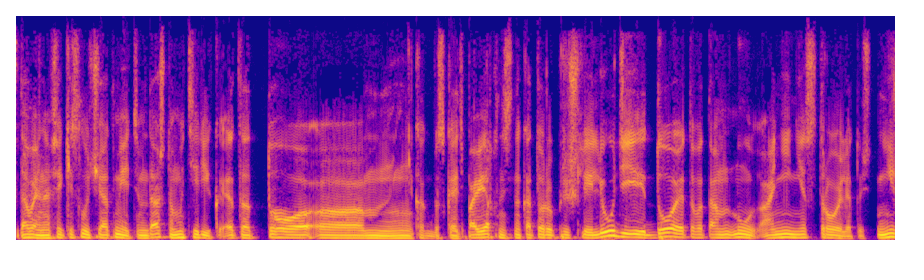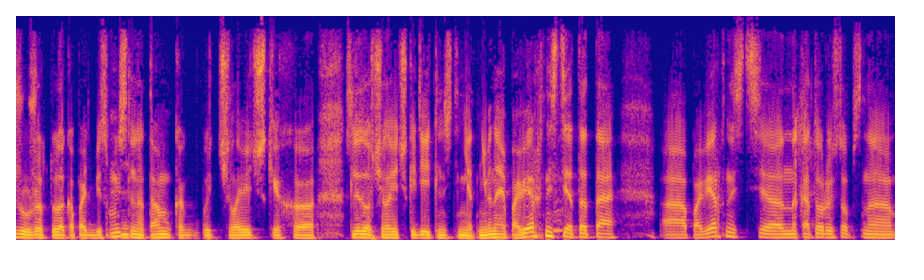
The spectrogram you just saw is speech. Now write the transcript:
Давай на всякий случай отметим, да, что материк – это то, э, как бы сказать, поверхность, на которую пришли люди. И до этого там, ну, они не строили. То есть, ниже уже туда копать бессмысленно. Там как бы человеческих, э, следов человеческой деятельности нет. Дневная поверхность – это та э, поверхность, на которой, собственно,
